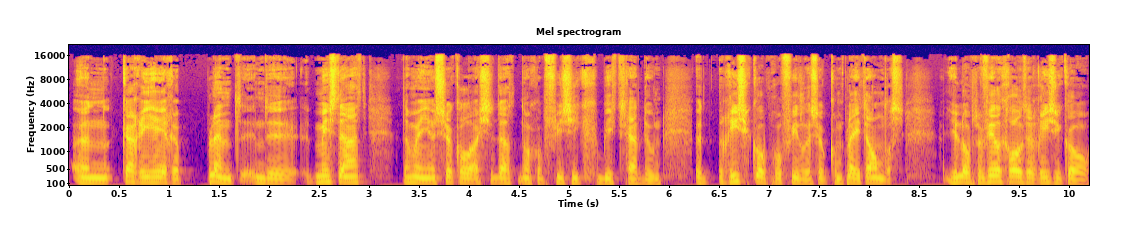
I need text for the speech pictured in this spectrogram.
een carrière plant in de misdaad... dan ben je een sukkel als je dat nog op fysiek gebied gaat doen. Het risicoprofiel is ook compleet anders. Je loopt een veel groter risico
